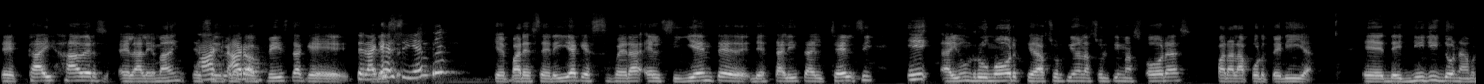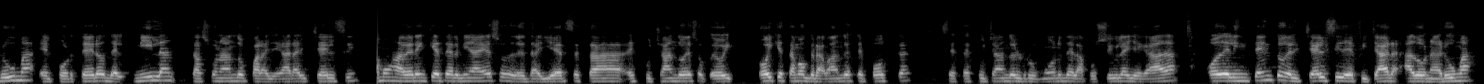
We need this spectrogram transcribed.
eh, Kai Havertz, el alemán, el ah, claro. que... ¿Será que es el siguiente? Que parecería que fuera el siguiente de, esta lista del Chelsea. Y hay un rumor que ha surgido en las últimas horas para la portería. Eh, de Gigi Donnarumma, el portero del Milan, está sonando para llegar al Chelsea. Vamos a ver en qué termina eso. Desde ayer se está escuchando eso, que hoy, hoy que estamos grabando este podcast, se está escuchando el rumor de la posible llegada o del intento del Chelsea de fichar a Donnarumma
